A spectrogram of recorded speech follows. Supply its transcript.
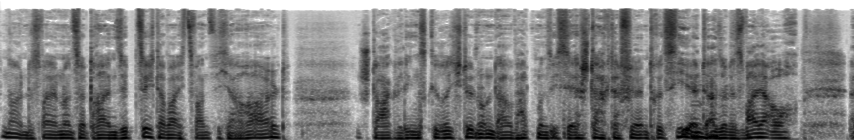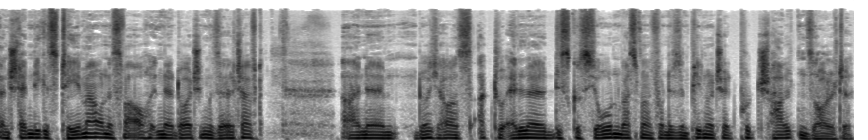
Nein, das war ja 1973, da war ich 20 Jahre alt stark linksgerichtet und da hat man sich sehr stark dafür interessiert. Mhm. Also das war ja auch ein ständiges Thema und es war auch in der deutschen Gesellschaft eine durchaus aktuelle Diskussion, was man von diesem Pinochet-Putsch halten sollte.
